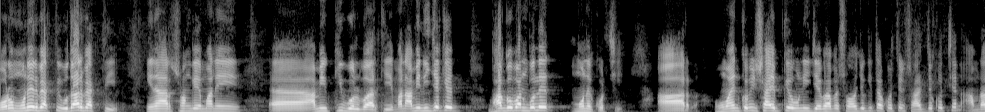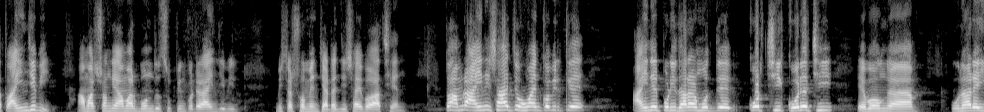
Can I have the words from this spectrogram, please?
বড় মনের ব্যক্তি উদার ব্যক্তি এনার সঙ্গে মানে আমি কি বলব আর কি মানে আমি নিজেকে ভাগ্যবান বলে মনে করছি। আর হুমায়ুন কবির সাহেবকে উনি যেভাবে সহযোগিতা করছেন, সাহায্য করছেন, আমরা তো আইনজীবী। আমার সঙ্গে আমার বন্ধু সুপ্রিম কোর্টের আইনজীবী মিস্টার সোমেন চ্যাটার্জি সাহেবও আছেন। তো আমরা আইনি সাহায্য হুমায়ুন কবিরকে আইনের পরিধারার মধ্যে করছি, করেছি এবং উনার এই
